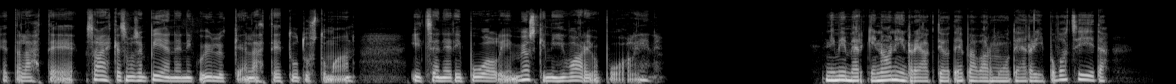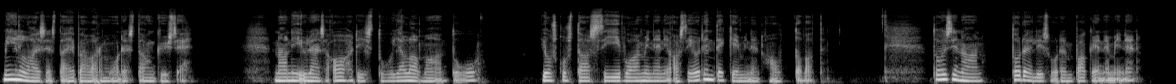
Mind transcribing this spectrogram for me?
että lähtee, saa ehkä semmoisen pienen niin kuin yllykkeen lähteä tutustumaan itsen eri puoliin, myöskin niihin varjopuoliin. Nimimerkki Nanin reaktiot epävarmuuteen riippuvat siitä, millaisesta epävarmuudesta on kyse. Nani yleensä ahdistuu ja lamaantuu. Joskus taas siivoaminen ja asioiden tekeminen auttavat. Toisinaan todellisuuden pakeneminen –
